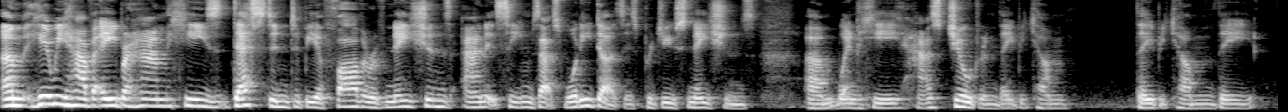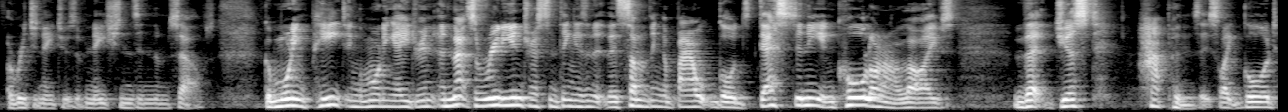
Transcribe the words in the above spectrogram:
um, here we have Abraham. He's destined to be a father of nations, and it seems that's what he does: is produce nations. Um, when he has children, they become they become the originators of nations in themselves. Good morning, Pete, and good morning, Adrian. And that's a really interesting thing, isn't it? There's something about God's destiny and call on our lives that just happens. It's like God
